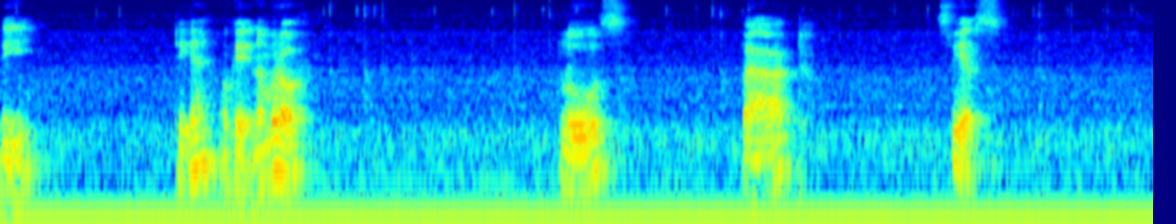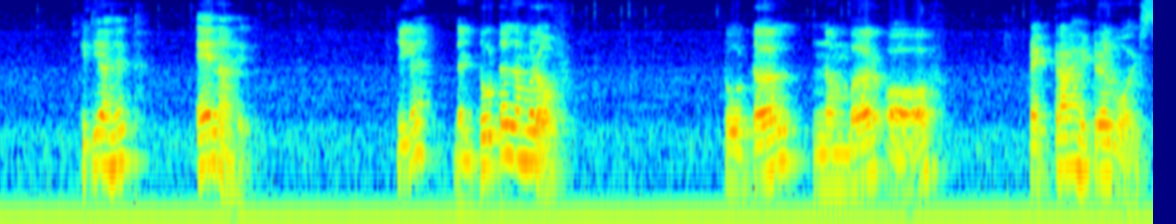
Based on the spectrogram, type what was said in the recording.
दी ठीक है? Okay number of close packed spheres किती आहेत? एन आहेत. ठीक आहे? Then total number of total number of tetrahedral voids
